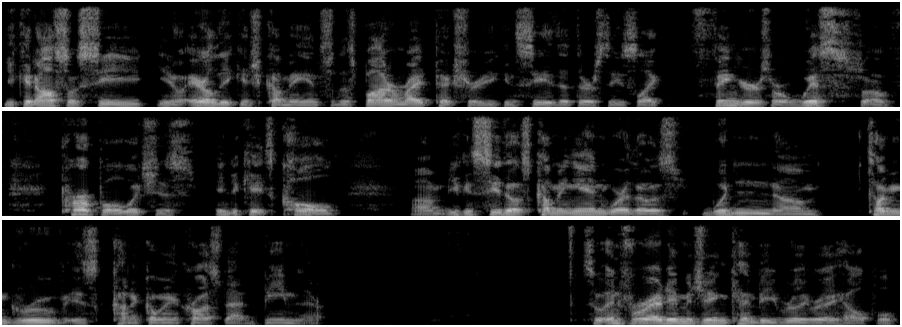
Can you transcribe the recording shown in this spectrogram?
you can also see, you know, air leakage coming in. So this bottom right picture, you can see that there's these like fingers or wisps of purple, which is indicates cold. Um, you can see those coming in where those wooden um, tongue and groove is kind of going across that beam there. So infrared imaging can be really, really helpful,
